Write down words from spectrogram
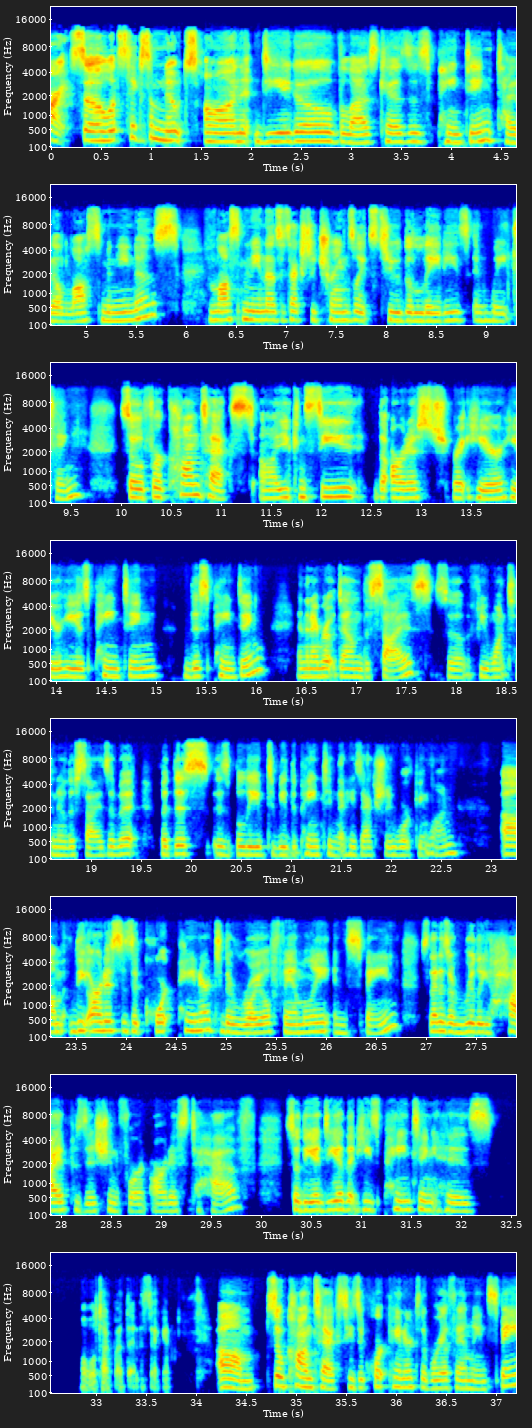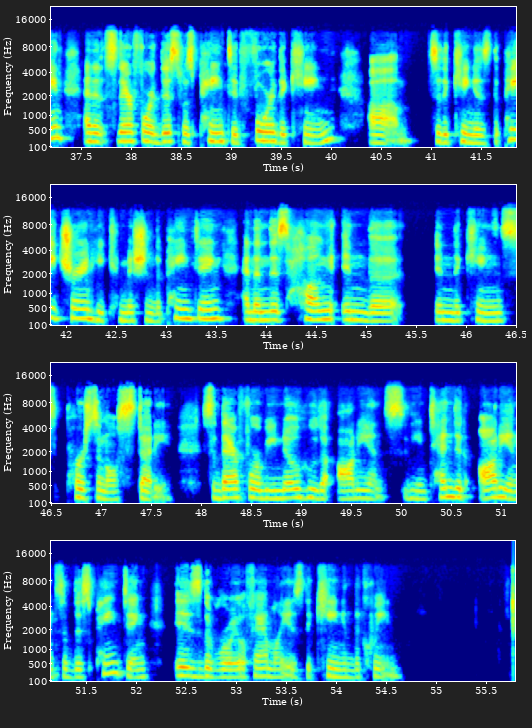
All right, so let's take some notes on Diego Velázquez's painting titled Las Meninas. And Las Meninas, it actually translates to the ladies in waiting. So for context, uh, you can see the artist right here. Here he is painting this painting. And then I wrote down the size. So if you want to know the size of it, but this is believed to be the painting that he's actually working on. Um, the artist is a court painter to the royal family in Spain. So that is a really high position for an artist to have. So the idea that he's painting his, well, we'll talk about that in a second. Um, so context, he's a court painter to the royal family in Spain, and it's therefore this was painted for the king. Um, so the king is the patron, he commissioned the painting, and then this hung in the in the king's personal study. So therefore we know who the audience, the intended audience of this painting is the royal family, is the king and the queen.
